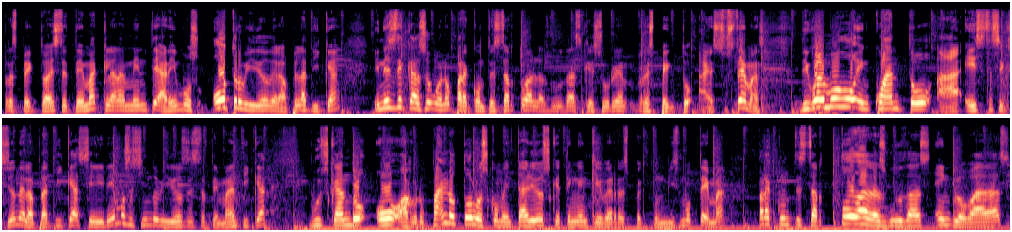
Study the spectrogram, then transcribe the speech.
respecto a este tema, claramente haremos otro video de la plática. En este caso, bueno, para contestar todas las dudas que surgen respecto a estos temas. De igual modo, en cuanto a esta sección de la plática, seguiremos haciendo videos de esta temática, buscando o agrupando todos los comentarios que tengan que ver respecto a un mismo tema para contestar todas las dudas englobadas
